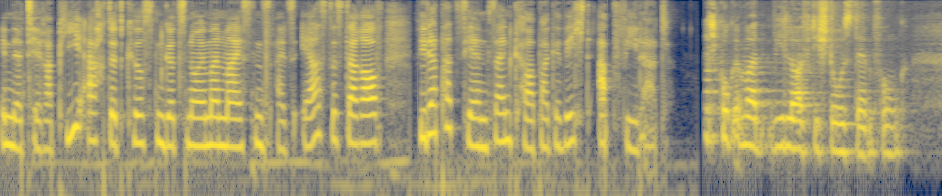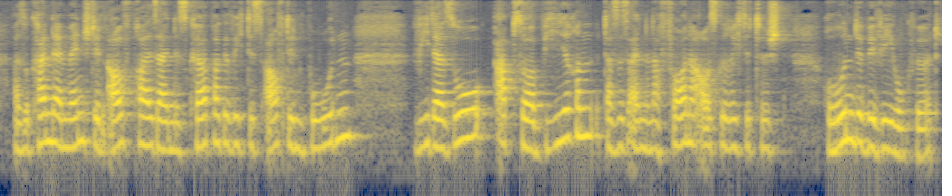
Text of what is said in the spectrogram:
In der Therapie achtet Kirsten Götz-Neumann meistens als erstes darauf, wie der Patient sein Körpergewicht abfedert. Ich gucke immer, wie läuft die Stoßdämpfung. Also kann der Mensch den Aufprall seines Körpergewichtes auf den Boden wieder so absorbieren, dass es eine nach vorne ausgerichtete runde Bewegung wird.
